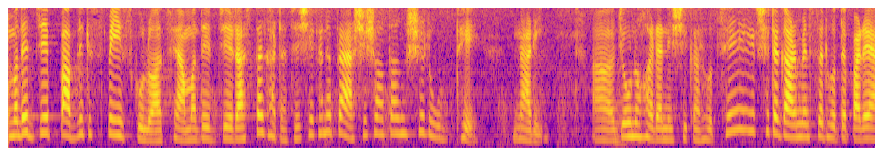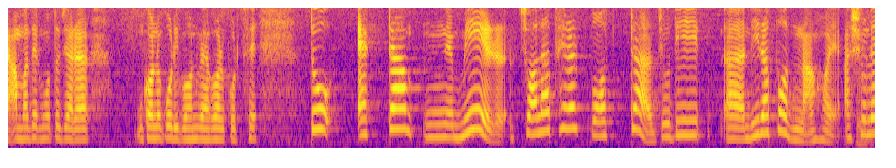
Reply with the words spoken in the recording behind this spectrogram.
আমাদের যে পাবলিক স্পেসগুলো আছে আমাদের যে রাস্তাঘাট আছে সেখানে প্রায় আশি শতাংশের ঊর্ধ্বে নারী যৌন হয়রানির শিকার হচ্ছে। সেটা গার্মেন্টসের হতে পারে আমাদের মতো যারা গণপরিবহন ব্যবহার করছে। তো একটা মেয়ের চলাফেরার পথটা যদি নিরাপদ না হয় আসলে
